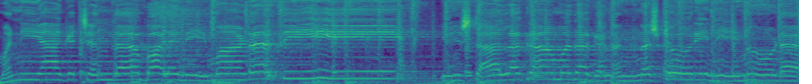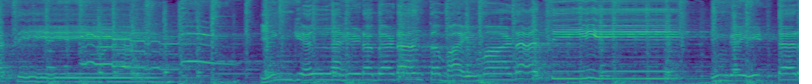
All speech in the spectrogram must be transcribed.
ಮನಿಯಾಗ ಚಂದ ಬಾಳನಿ ಮಾಡತಿ. ಇನ್ಸ್ಟಾಗ್ರಾಮದಾಗ ನನ್ನ ಸ್ಟೋರಿ ನೀ ನೋಡತಿ. ಹಿಂಗೆಲ್ಲ ಹಿಡಬೇಡ ಅಂತ ಬಾಯಿ ಮಾಡತೀ. ಹಿಂಗ ಇಟ್ಟರ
